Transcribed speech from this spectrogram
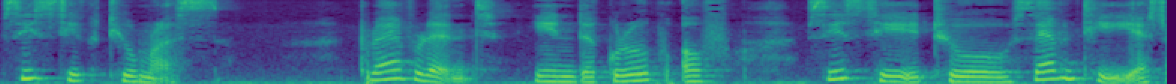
cystic tumors prevalent in the group of 60 to 70 years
